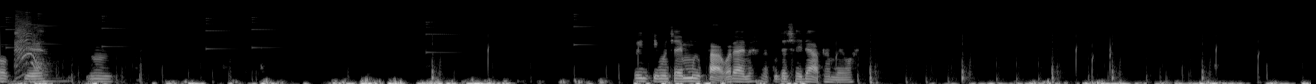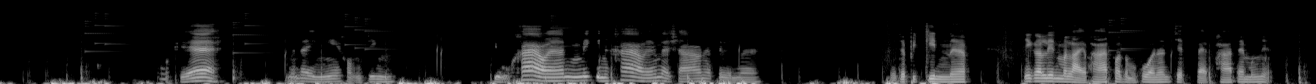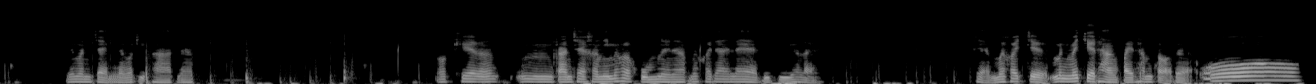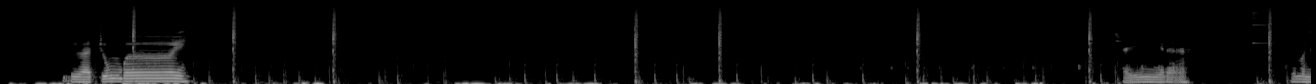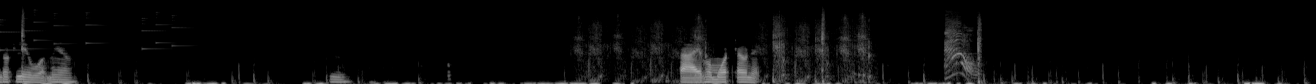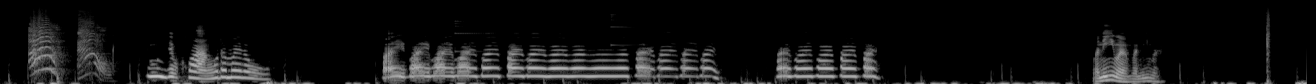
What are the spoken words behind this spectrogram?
โอเคอืมจริงๆมันใช้มือเปล่าก็ได้นะ แล้วกูจะใช้ดาบทำไมวะ โอเค ไม่ได้อย่างงี้ของจริง หิวข้าวแล้วนะมันไม่กินข้าวเลยตั้งแต่เช้านะตื่นมา เดี๋ยวจะไปกินนะครับ นี่ก็เล่นมาหลายพาร์ทพอสมควรนะเจ็ดแปดพาร์ทได้มั้งเนี่ย ไม่มั่นใจเหมือนกันว่ากี่พาร์ทนะครับ โอเคแล้วอืมการใช้ครั้งนี้ไม่ค่อยคุ้มเลยนะครับ ไม่ค่อยได้แร่ดีๆเท่าไหร่แถมไม่ค่อยเจอ มันไม่เจอทางไปทำต่อด้วย โอ้เบื่อจุงเบยใช้นี่ก็ได้อะให้มันลดเร็วอะไม่เอาตายเพราะมดเราเนี่ย Ow! Ow! มึงจะ ขวางกูทำไมเราไปไปไปไปไปไปไปไปไปไปไปไปไปไปไปไปไปไปมานี่มามานี่มา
